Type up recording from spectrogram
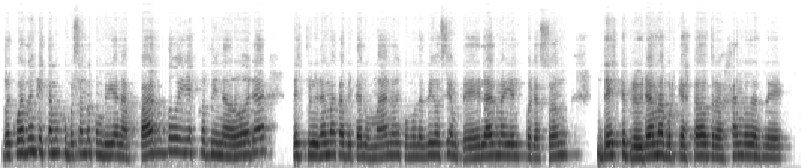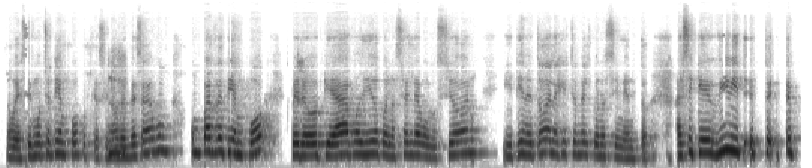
Recuerden que estamos conversando con Viviana Pardo, ella es coordinadora del programa Capital Humano y como les digo siempre, es el alma y el corazón de este programa porque ha estado trabajando desde, no voy a decir mucho tiempo, porque si no, desde hace un, un par de tiempo, pero que ha podido conocer la evolución y tiene toda la gestión del conocimiento. Así que, Vivi, te,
